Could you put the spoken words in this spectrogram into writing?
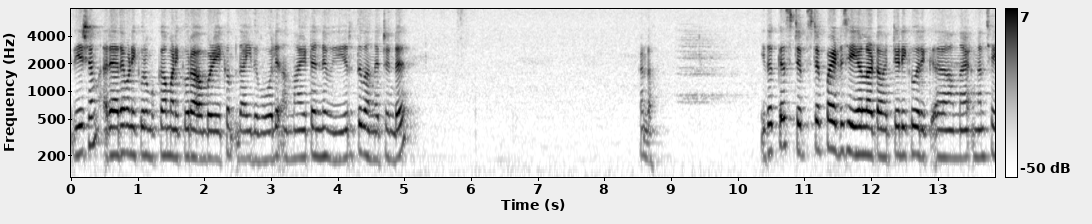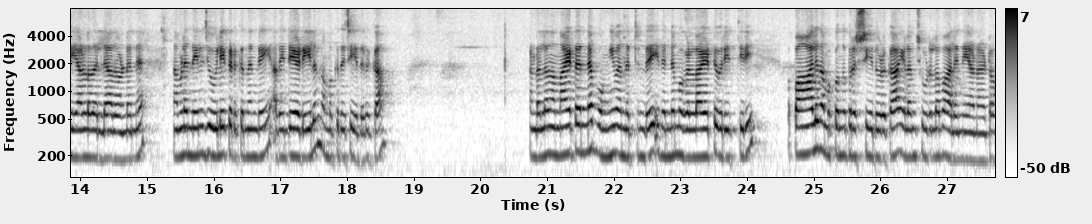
ഏകദേശം അരര അര മണിക്കൂർ മുക്കാൽ മണിക്കൂർ ആകുമ്പോഴേക്കും ഇതാ ഇതുപോലെ നന്നായിട്ട് തന്നെ വീർത്ത് വന്നിട്ടുണ്ട്. കണ്ടോ? ഇതൊക്കെ സ്റ്റെപ്പ് സ്റ്റെപ്പായിട്ട് ചെയ്യാനുള്ള കേട്ടോ. ഒറ്റയടിക്ക് ഒരു അങ്ങനെ ചെയ്യാനുള്ളതല്ല. അതുകൊണ്ട് തന്നെ നമ്മൾ എന്തെങ്കിലും ജോലിയൊക്കെ എടുക്കുന്നുണ്ടെങ്കിൽ അതിന്റെ ഇടയിലും നമുക്കിത് ചെയ്തെടുക്കാം. കണ്ടല്ലോ നന്നായിട്ട് തന്നെ പൊങ്ങി വന്നിട്ടുണ്ട്. ഇതിന്റെ മുകളിലായിട്ട് ഒരു ഇത്തിരി പാൽ നമുക്കൊന്ന് ബ്രഷ് ചെയ്ത് കൊടുക്കാം. ഇളം ചൂടുള്ള പാൽ തന്നെയാണ് കേട്ടോ.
